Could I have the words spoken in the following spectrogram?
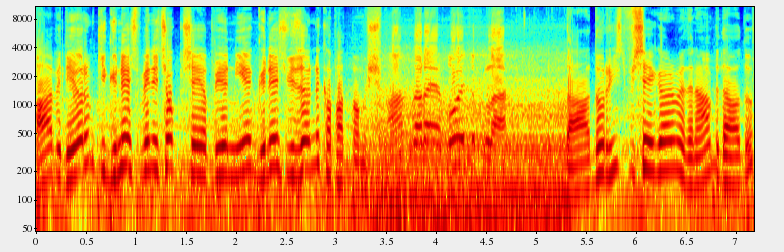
Abi diyorum ki güneş beni çok şey yapıyor. Niye? Güneş vizörünü kapatmamış. Manzaraya doyduk la. Daha dur hiçbir şey görmedin abi daha dur.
